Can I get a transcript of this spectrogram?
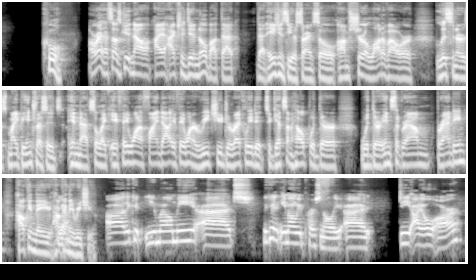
Cool. All right, that sounds good. Now, I actually didn't know about that that agency you're starting, so I'm sure a lot of our listeners might be interested in that. So, like, if they want to find out, if they want to reach you directly to, to get some help with their with their Instagram branding, how can they how Yeah. can they reach you? uh, they could email me at they can email me personally at dior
